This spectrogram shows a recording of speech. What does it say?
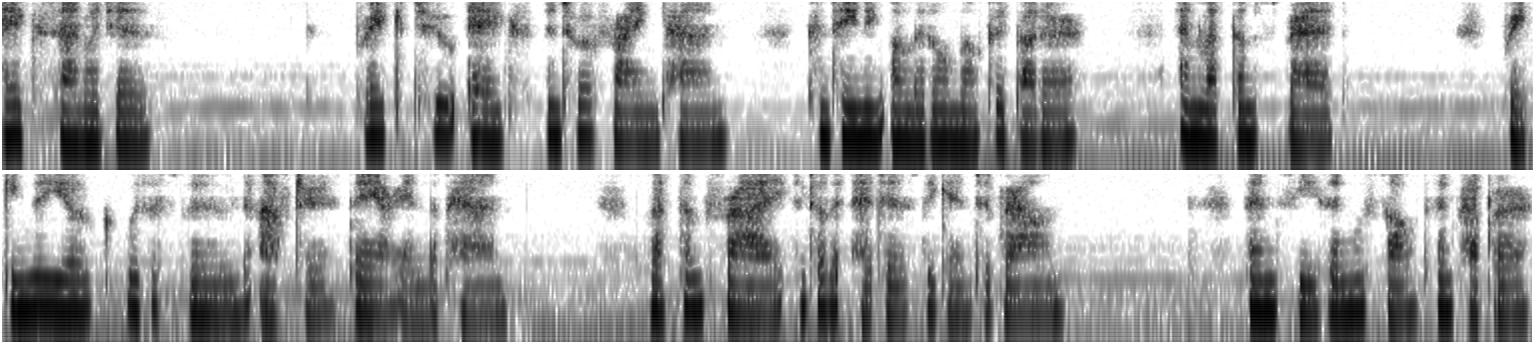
Egg sandwiches. Break two eggs into a frying pan containing a little melted butter and let them spread, breaking the yolk with a spoon after they are in the pan. Let them fry until the edges begin to brown. Then season with salt and pepper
